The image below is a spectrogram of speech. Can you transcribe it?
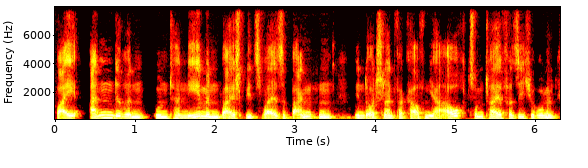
bei anderen Unternehmen, beispielsweise Banken in Deutschland verkaufen ja auch zum Teil Versicherungen,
